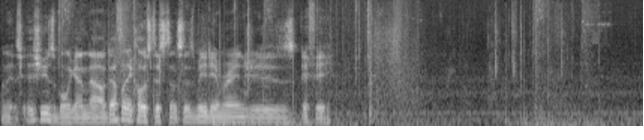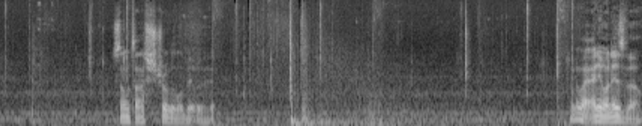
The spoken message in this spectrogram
and it's it's usable again now. Definitely close distances. Medium range is iffy. Sometimes struggle a bit with it. Don't know where anyone is though.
